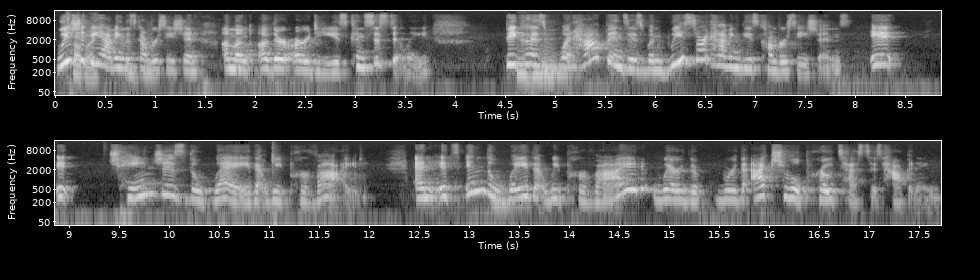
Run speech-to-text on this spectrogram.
we totally. should be having this mm-hmm. conversation among other RDs consistently. Because mm-hmm. what happens is when we start having these conversations, it changes the way that we provide and it's in the way that we provide where the where the actual protest is happening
